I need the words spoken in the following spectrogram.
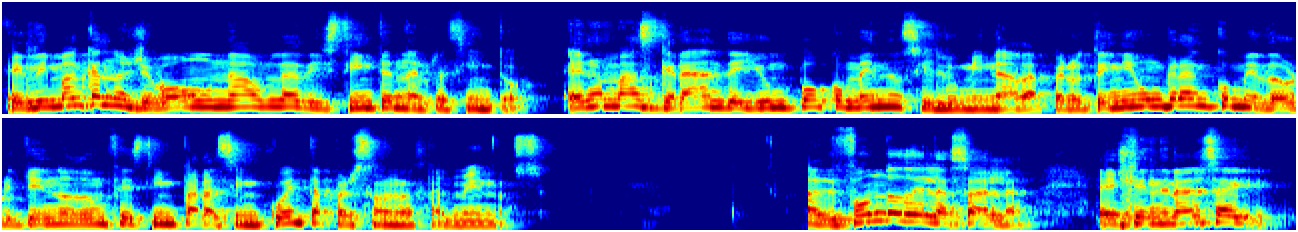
El limanca nos llevó a un aula distinta en el recinto. Era más grande y un poco menos iluminada, pero tenía un gran comedor lleno de un festín para 50 personas al menos. Al fondo de la sala, el general se,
